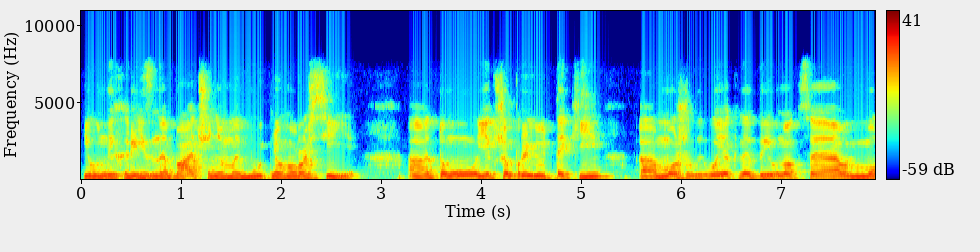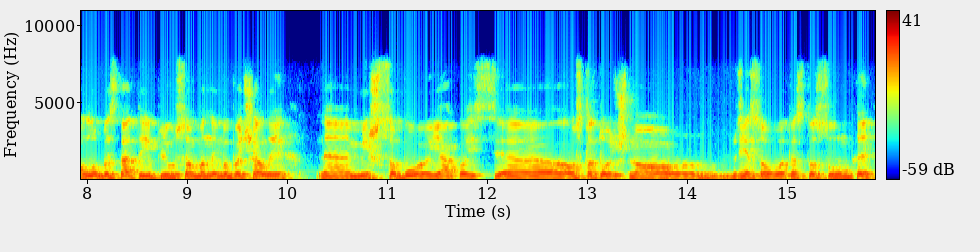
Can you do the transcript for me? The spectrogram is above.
І у них різне бачення майбутнього Росії. Е, Тому, якщо прийдуть такі, е, можливо, як не дивно, це могло би стати і плюсом. Вони би почали е, між собою якось е, остаточно з'ясовувати стосунки,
